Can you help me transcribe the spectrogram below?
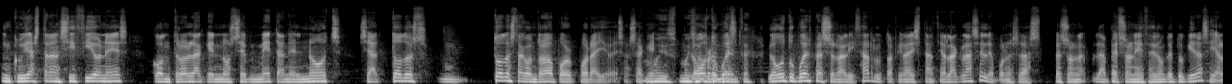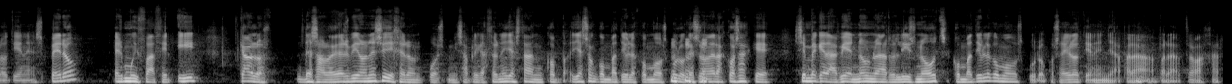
incluidas transiciones, controla que no se meta en el notch, o sea, todo es todo está controlado por, por iOS. O sea que Muy- muy luego, tú puedes, luego tú puedes personalizarlo. Tú al final instancias la clase, le pones las persona- la personalización que tú quieras y ya lo tienes. Pero es muy fácil. Y claro, los desarrolladores vieron eso y dijeron, pues mis aplicaciones ya, están, ya son compatibles con modo oscuro, que es una de las cosas que siempre queda bien, ¿no? Una release notes compatible con modo oscuro. Pues ahí lo tienen ya para, para trabajar.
